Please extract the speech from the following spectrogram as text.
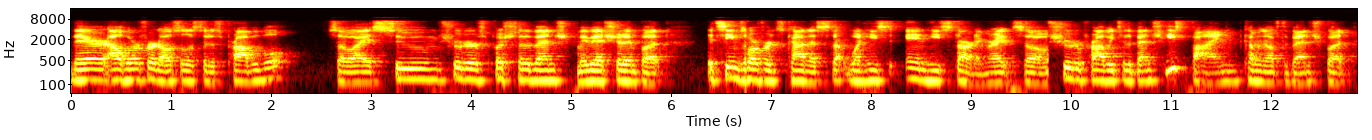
There, Al Horford also listed as probable. So I assume Schroeder's pushed to the bench. Maybe I shouldn't, but it seems Horford's kind of start when he's in, he's starting, right? So Schroeder probably to the bench. He's fine coming off the bench, but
